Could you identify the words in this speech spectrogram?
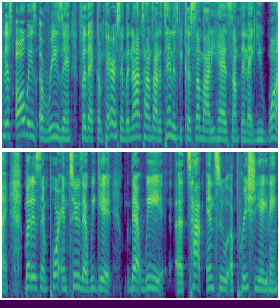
there's always a reason for that comparison, but nine times out of 10 is because somebody has something that you want. But it's important too that we get, that we uh, tap into appreciating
